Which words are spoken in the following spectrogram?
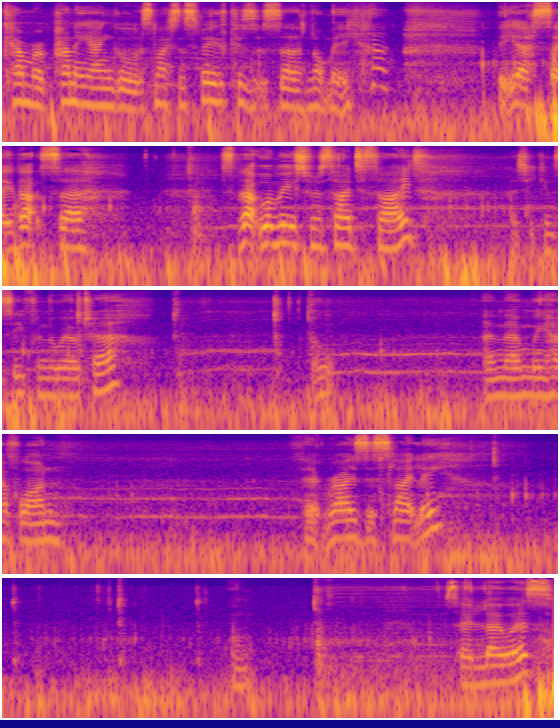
camera panning angle. It's nice and smooth because it's uh, not me. but yeah, so that's uh, so that one moves from side to side, as you can see from the wheelchair. Oh, and then we have one that rises slightly. So lowers,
